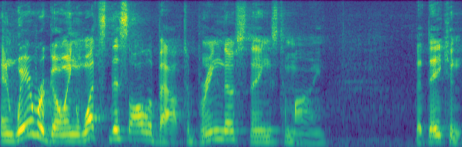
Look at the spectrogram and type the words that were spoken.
and where we're going. What's this all about? To bring those things to mind that they can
